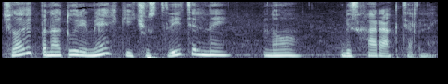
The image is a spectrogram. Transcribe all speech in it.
Человек по натуре мягкий, чувствительный, но бесхарактерный.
